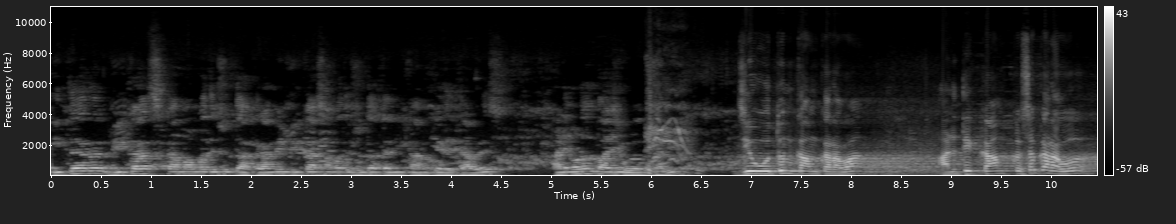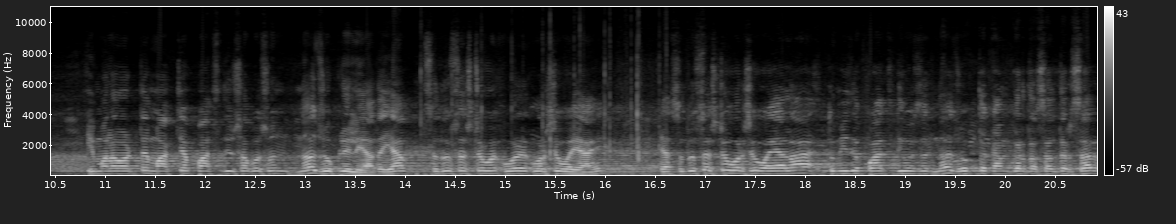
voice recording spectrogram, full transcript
इतर विकास कामामध्ये सुद्धा ग्रामीण विकासामध्ये सुद्धा त्यांनी काम केले त्यावेळेस. आणि म्हणून माझी ओळख झाली. जीव ओतून काम करावा आणि ते काम कसं करावं हे मला वाटतं मागच्या पाच दिवसापासून न झोपलेले. आता ह्या सदुसष्ट व- वर्ष वय आहे. त्या सदुसष्ट वर्ष वयाला तुम्ही जर पाच दिवस जर न झोपतं काम करत असाल तर सर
